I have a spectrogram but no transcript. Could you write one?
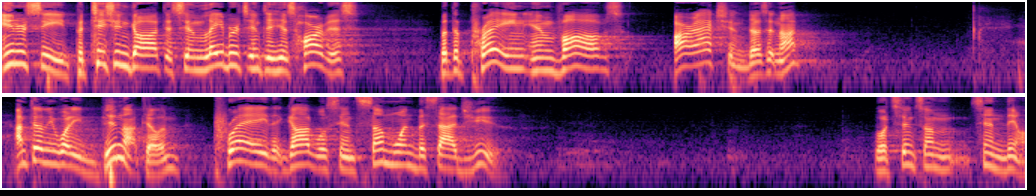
intercede, petition God to send laborers into his harvest but the praying involves our action, does it not? I'm telling you what he did not tell him pray that God will send someone besides you. Lord, send some, send them.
